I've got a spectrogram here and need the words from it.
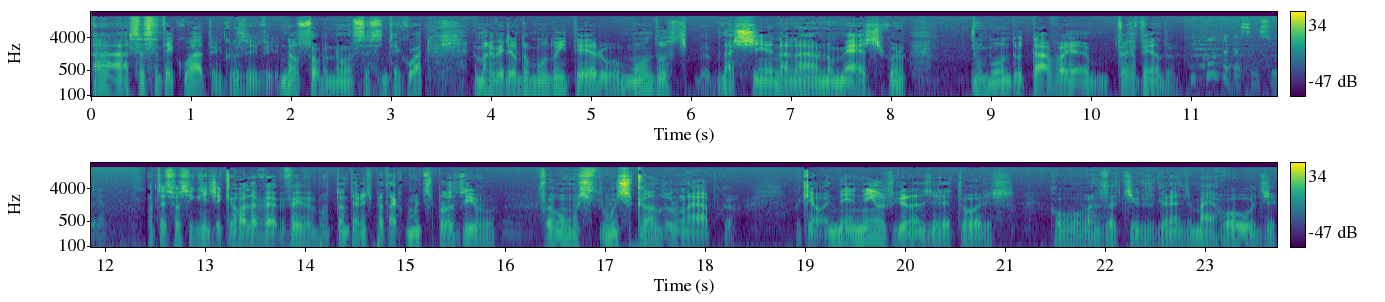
a 64, inclusive. Não só no 64, é uma rebelião do mundo inteiro. O mundo, na China, na, no México, o mundo estava eh, fervendo. Me conta da censura. Aconteceu o seguinte, aqui o Roda Viva, portanto, era um espetáculo muito explosivo. Foi um, um escândalo na época. Porque nem, nem os grandes diretores, como os antigos grandes, Meyerhold,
